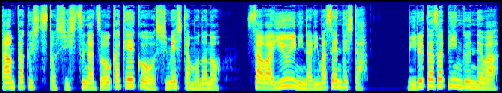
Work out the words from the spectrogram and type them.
タンパク質と脂質が増加傾向を示したものの差は優位になりませんでした。ミルタザピン群では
